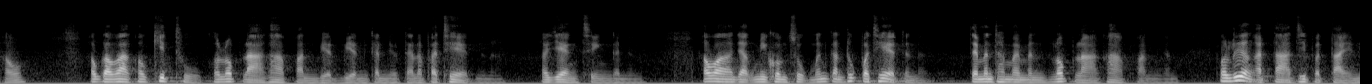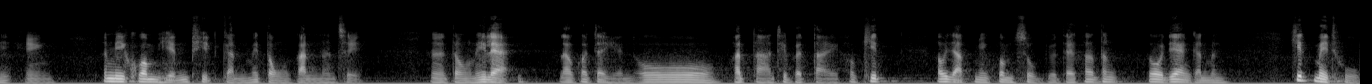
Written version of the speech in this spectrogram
เขาเขาก็ว่าเขาคิดถูกเขาลบลาค่าฟันเบียดเบียนกันอยู่แต่ละประเทศนะเขาแย่งชิงกันนะ เขาว่าอยากมีความสุขเหมือนกันทุกประเทศนะแต่มันทำไมมันลบลาค่าฟันกัน เพราะเรื่องอัตตาธิปไตยนี่เอง มันมีความเห็นผิดกันไม่ตรงกันนั่นสิตรงนี้แหละ เราก็จะเห็น โอ้ อัตตาธิปไตยเขาคิดเขาอยากมีความสุขอยู่แต่เขาต้องโต้แย้งกันมันคิดไม่ถูก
